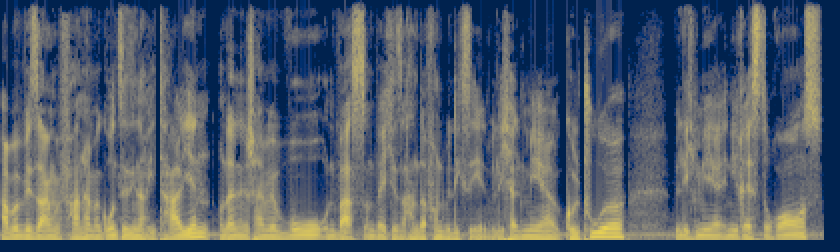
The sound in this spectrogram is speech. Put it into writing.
Aber wir sagen, wir fahren halt mal grundsätzlich nach Italien und dann entscheiden wir, wo und was und welche Sachen davon will ich sehen. Will ich halt mehr Kultur? Will ich mehr in die Restaurants?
